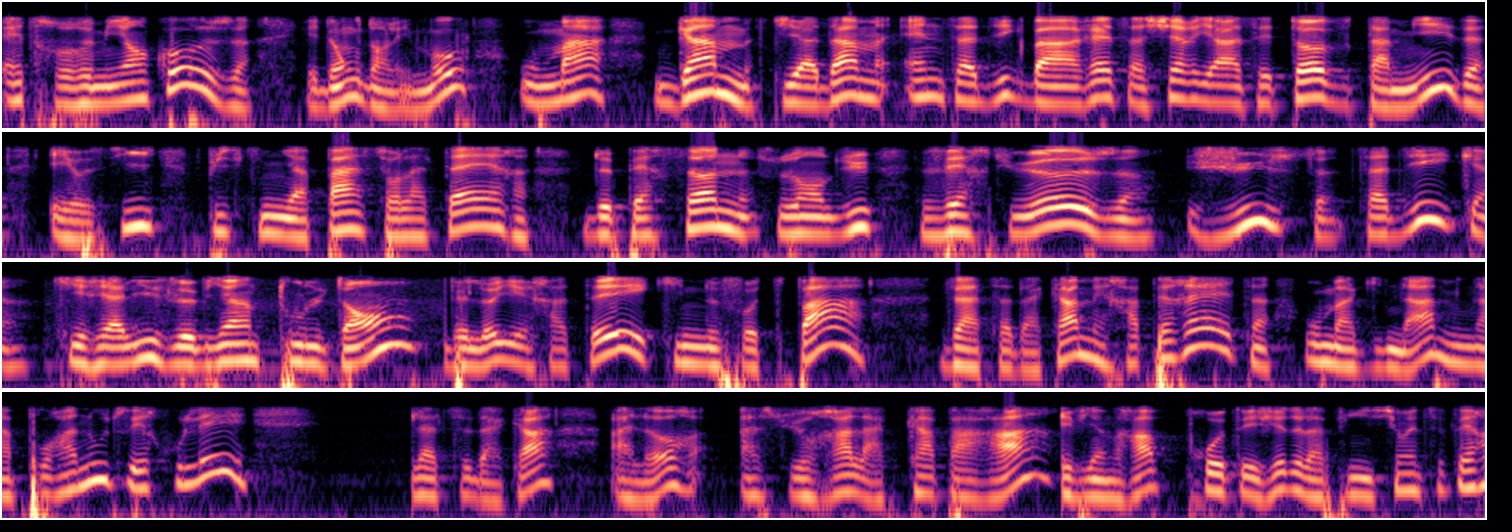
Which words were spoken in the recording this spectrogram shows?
être remis en cause. Et donc, dans les mots, Uma Gam Ki Adam En Tzadik Baaretz Asher Yaasetov Tamid, et aussi, puisqu'il n'y a pas sur la terre de personnes sous-entendues vertueuses, justes, tzaddik, qui réalisent le bien tout le temps, et qui ne faute pas, Vatzadaka Mechaperet, ou Magina Minapuranut Verroulé, la tzedaka alors assurera la kapara et viendra protéger de la punition, etc.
